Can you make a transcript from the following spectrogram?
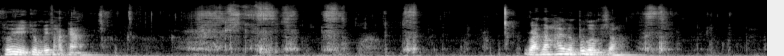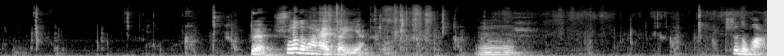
所以就没法干，软糖还能不能吃？对，说的话还可以，嗯，吃的话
